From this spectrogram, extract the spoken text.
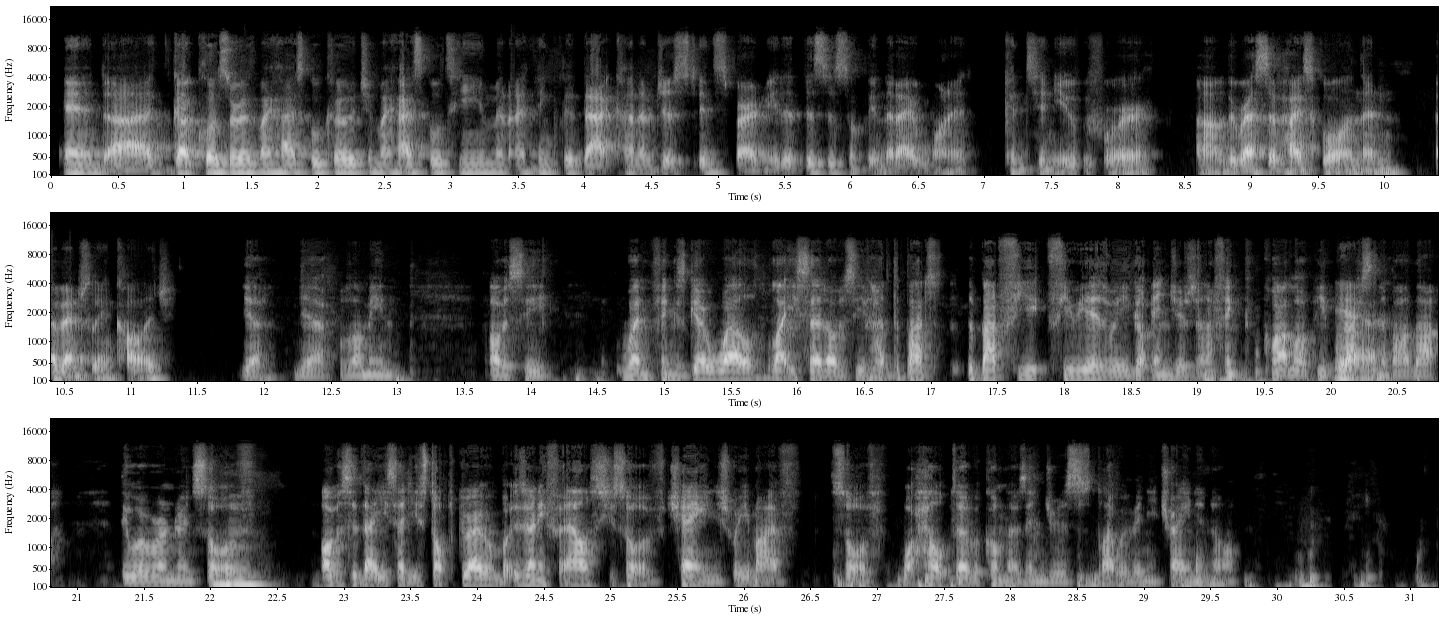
and uh, got closer with my high school coach and my high school team and I think that that kind of just inspired me that this is something that I want to continue for um, the rest of high school and then eventually in college. Yeah, yeah. Well, I mean, obviously, when things go well, like you said, obviously you've had the bad the bad few few years where you got injured, and I think quite a lot of people yeah. asking about that. They were wondering, sort mm-hmm. of, obviously, there you said you stopped growing, but is there anything else you sort of changed where you might have sort of what helped overcome those injuries, like within your training or?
